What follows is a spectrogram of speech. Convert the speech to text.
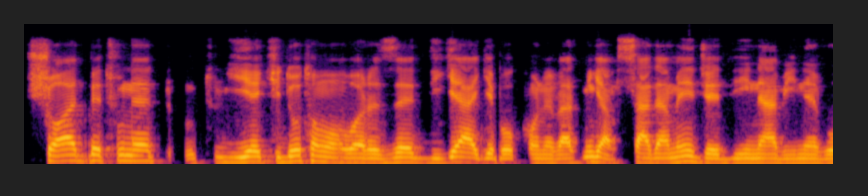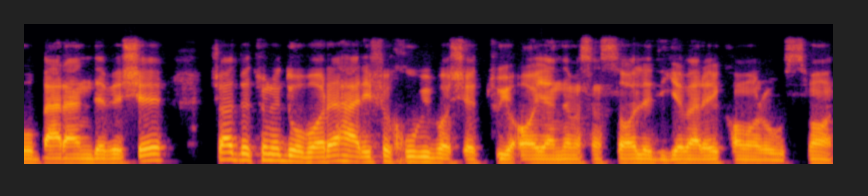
شاید بتونه تو یکی دو تا مبارزه دیگه اگه بکنه و میگم صدمه جدی نبینه و برنده بشه شاید بتونه دوباره حریف خوبی باشه توی آینده مثلا سال دیگه برای کامارو اوسمان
